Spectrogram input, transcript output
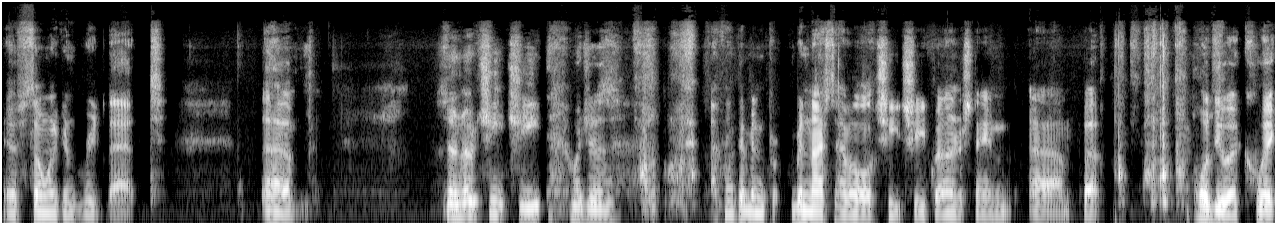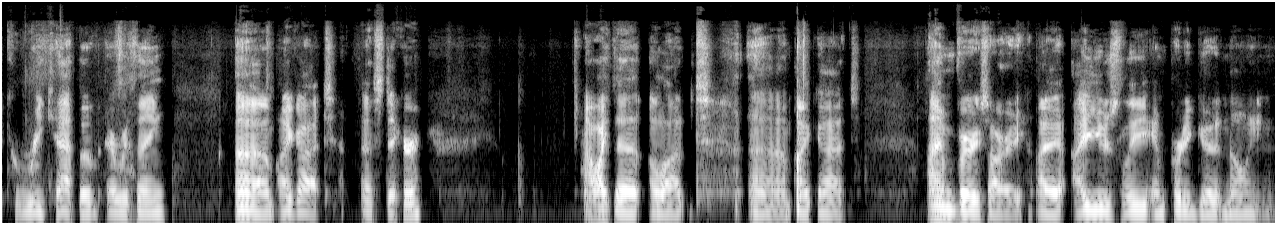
If someone can read that. Um, so no cheat sheet, which is, I think they've been been nice to have a little cheat sheet, but I understand. Um, but we'll do a quick recap of everything. Um, I got a sticker. I like that a lot. Um, I got. I'm very sorry. I I usually am pretty good at knowing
